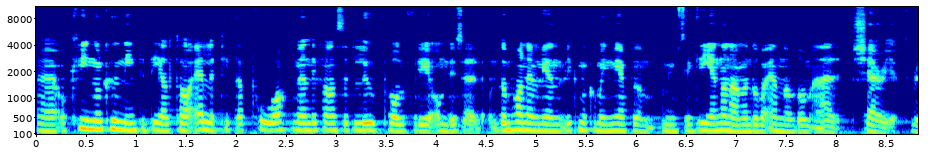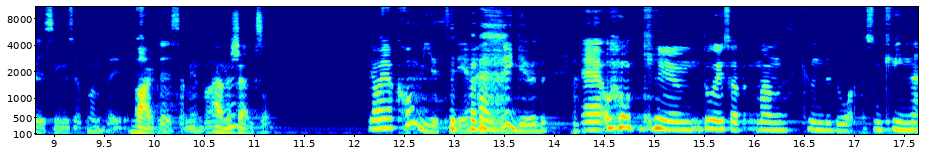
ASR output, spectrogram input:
Eh, och kvinnor kunde inte delta eller titta på, men det fanns ett loophole för det om det är så De har nämligen, vi kommer komma in mer på de olympiska grenarna, men då var en av dem är chariot racing, säga att man Vagn. racear med en vagn. Även känt som. Ja, jag kom ju till det, herregud. eh, och eh, då är det så att man kunde då som kvinna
